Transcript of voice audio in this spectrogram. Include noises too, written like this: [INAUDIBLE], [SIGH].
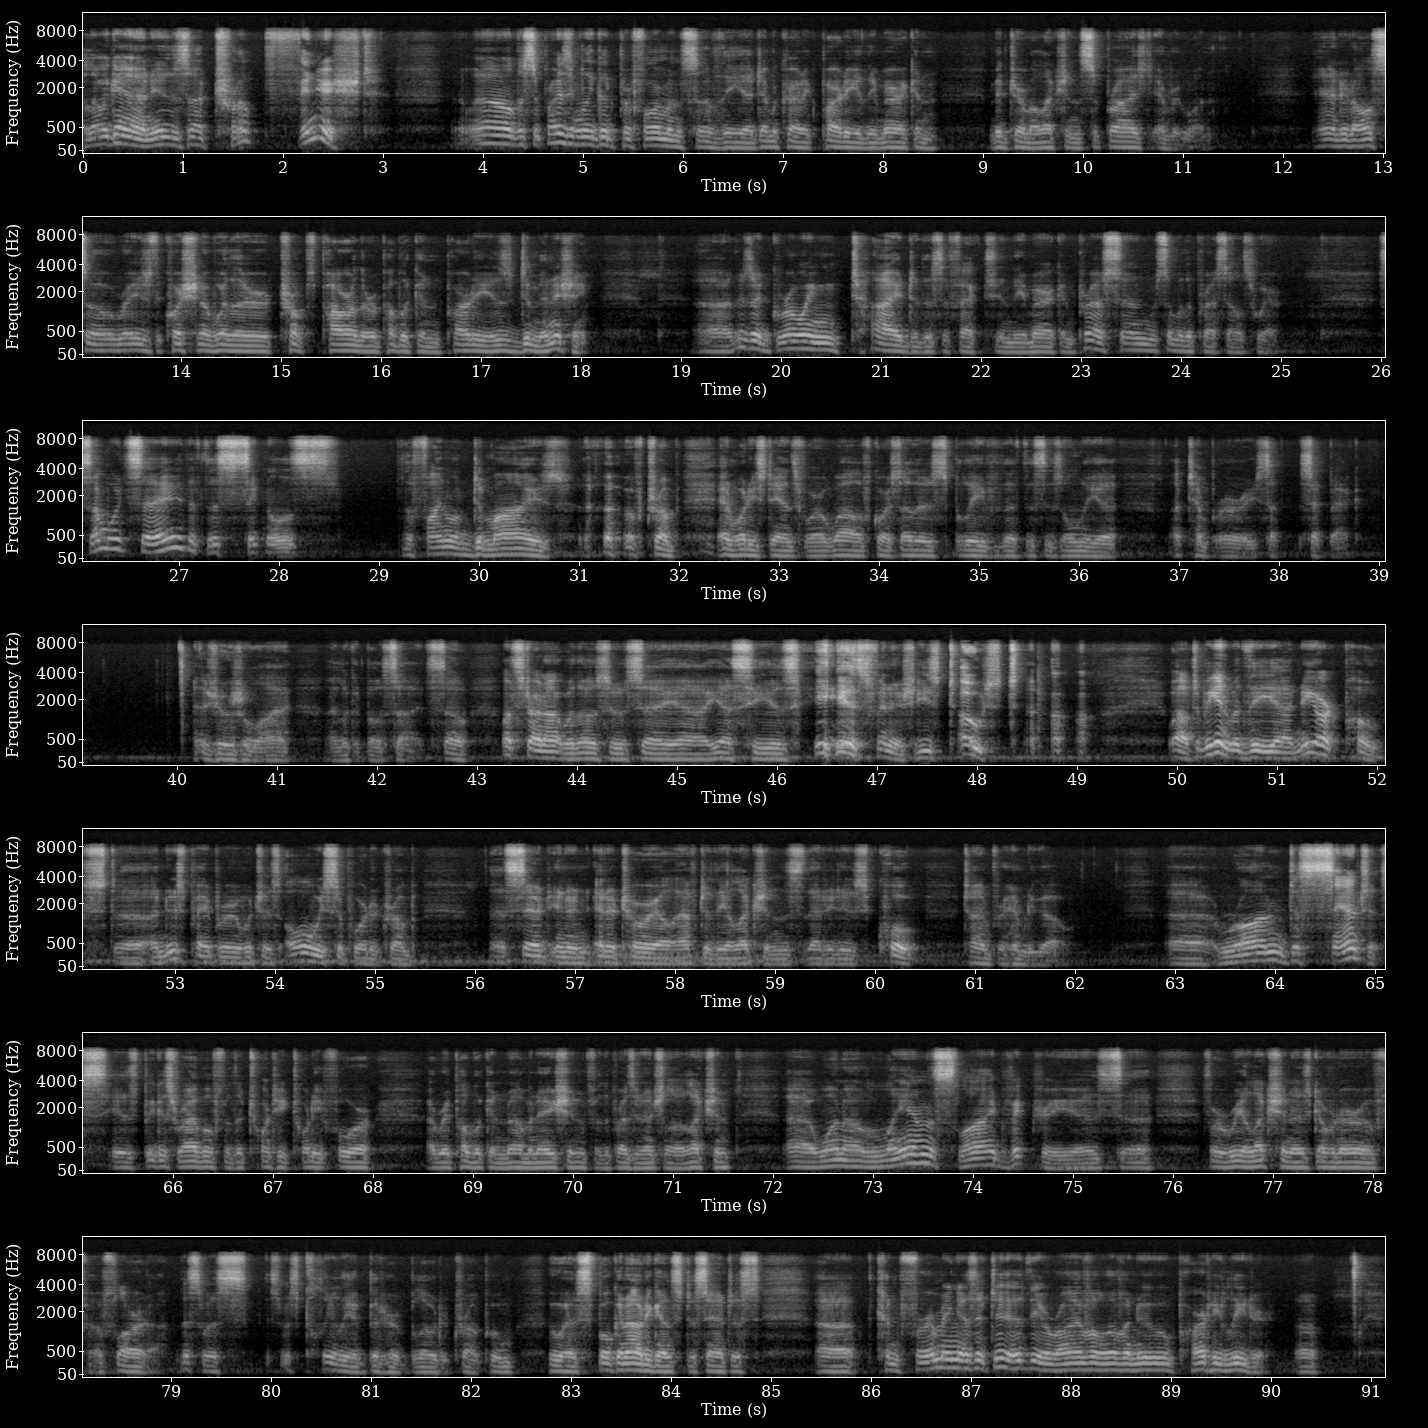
Hello again. Is uh, Trump finished? Well, the surprisingly good performance of the uh, Democratic Party in the American midterm elections surprised everyone. And it also raised the question of whether Trump's power in the Republican Party is diminishing. Uh, there's a growing tide to this effect in the American press and some of the press elsewhere. Some would say that this signals the final demise [LAUGHS] of Trump and what he stands for, while, of course, others believe that this is only a, a temporary set, setback. As usual, I, I look at both sides. So let's start out with those who say, uh, yes, he is, [LAUGHS] he is finished. He's toast. [LAUGHS] well, to begin with, the uh, New York Post, uh, a newspaper which has always supported Trump, said in an editorial after the elections that it is, quote, time for him to go. Uh, Ron DeSantis, his biggest rival for the 2024 uh, Republican nomination for the presidential election, uh, won a landslide victory as uh, for re-election as governor of, of, Florida. This was this was clearly a bitter blow to Trump, whom who has spoken out against DeSantis uh, confirming as it did the arrival of a new party leader. Uh,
